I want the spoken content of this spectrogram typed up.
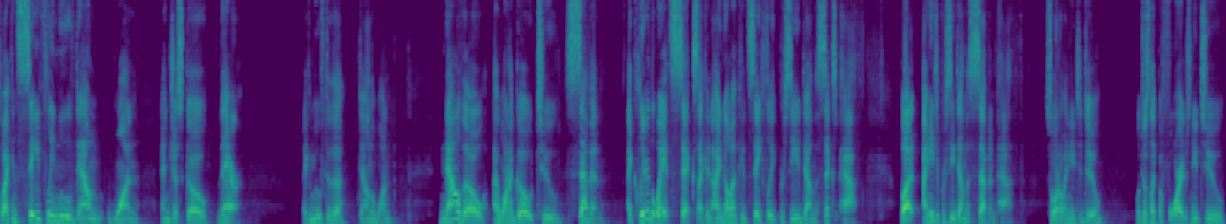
So I can safely move down one and just go there. I can move to the down the one. Now, though, I want to go to 7. I cleared the way at 6. I, can, I know I could safely proceed down the 6 path, but I need to proceed down the 7 path. So what do I need to do? Well, just like before, I just need to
